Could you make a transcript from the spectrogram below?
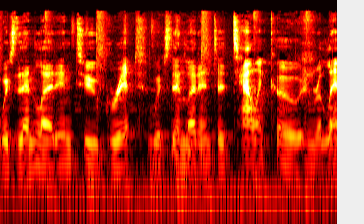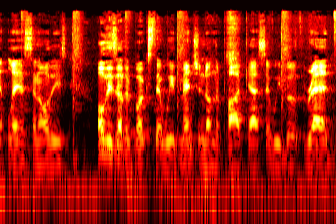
which then led into Grit, which then led into Talent Code and Relentless and all these all these other books that we've mentioned on the podcast that we both read.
